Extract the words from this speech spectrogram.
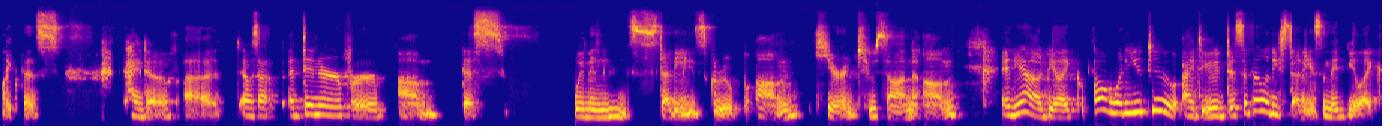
like this kind of uh, i was at a dinner for um, this women's studies group um, here in Tucson. Um, and yeah, I'd be like, oh, what do you do? I do disability studies. And they'd be like,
